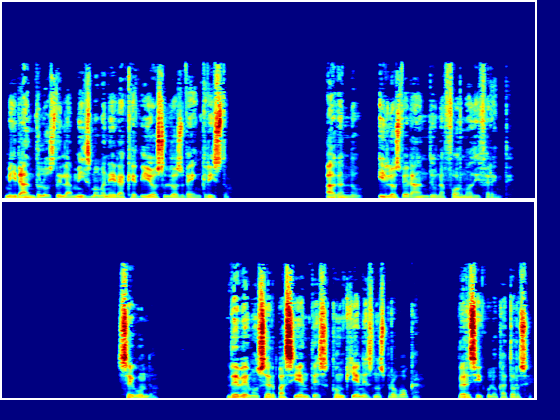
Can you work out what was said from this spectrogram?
Mirándolos de la misma manera que Dios los ve en Cristo. Háganlo y los verán de una forma diferente. Segundo, debemos ser pacientes con quienes nos provocan. Versículo 14.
